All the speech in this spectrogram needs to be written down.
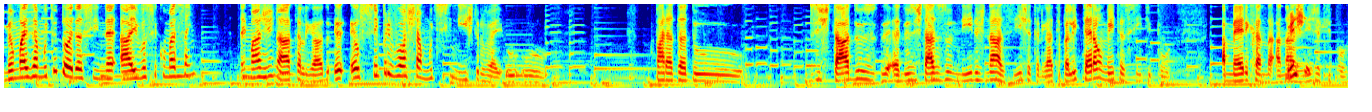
Não, mas é muito doido assim, né? Aí você começa a imaginar, tá ligado? Eu, eu sempre vou achar muito sinistro, velho, o, o. Parada do. Dos Estados, é, dos Estados Unidos nazista, tá ligado? Tipo, é literalmente assim, tipo. América na- a Bicho. nazista, tipo,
